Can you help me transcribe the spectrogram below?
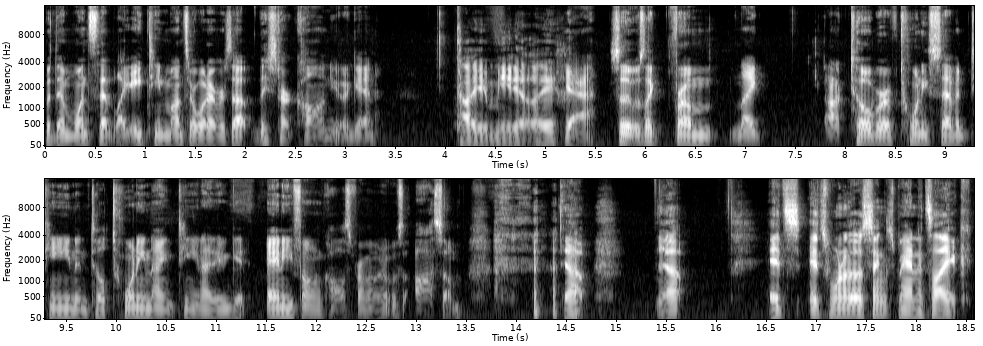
But then once that like 18 months or whatever's up, they start calling you again. Call you immediately. Yeah. So it was like from like October of 2017 until 2019, I didn't get any phone calls from them. It was awesome. yep. Yep. It's it's one of those things, man. It's like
